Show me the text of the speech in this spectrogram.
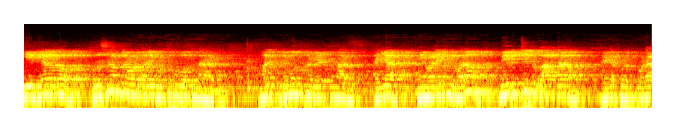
ఈ నీళ్ళలో ఋషులందరూ కూడా మళ్ళీ ముట్టుకుపోతున్నారట. మళ్ళీ త్రిమూర్తులు పెట్టుకున్నారు అయ్యా మేము అడిగింది వరం మీరు ఇచ్చింది వాగ్దానం అయినప్పటికి కూడా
